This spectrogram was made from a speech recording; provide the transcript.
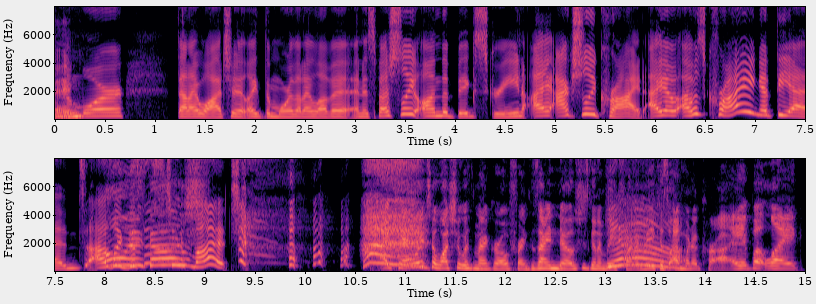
And the more that I watch it, like, the more that I love it. And especially on the big screen, I actually cried. I, I was crying at the end. I was Oh like, this is too much. I can't wait to watch it with my girlfriend because I know she's gonna make fun of me because I'm gonna cry. But like,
